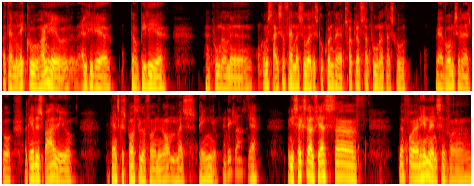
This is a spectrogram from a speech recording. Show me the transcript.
Og da man ikke kunne håndhæve alle de der, der var billige øh, harpuner med gummistreng, så fandt man så ud af, at det skulle kun være trykluftsharpuner, der skulle være våbentilladelse på. Og derved sparede vi jo de danske sportsstykker for en enorm masse penge. Jo. Ja, det er klart. Ja. Men i 76, så der får jeg en henvendelse fra,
